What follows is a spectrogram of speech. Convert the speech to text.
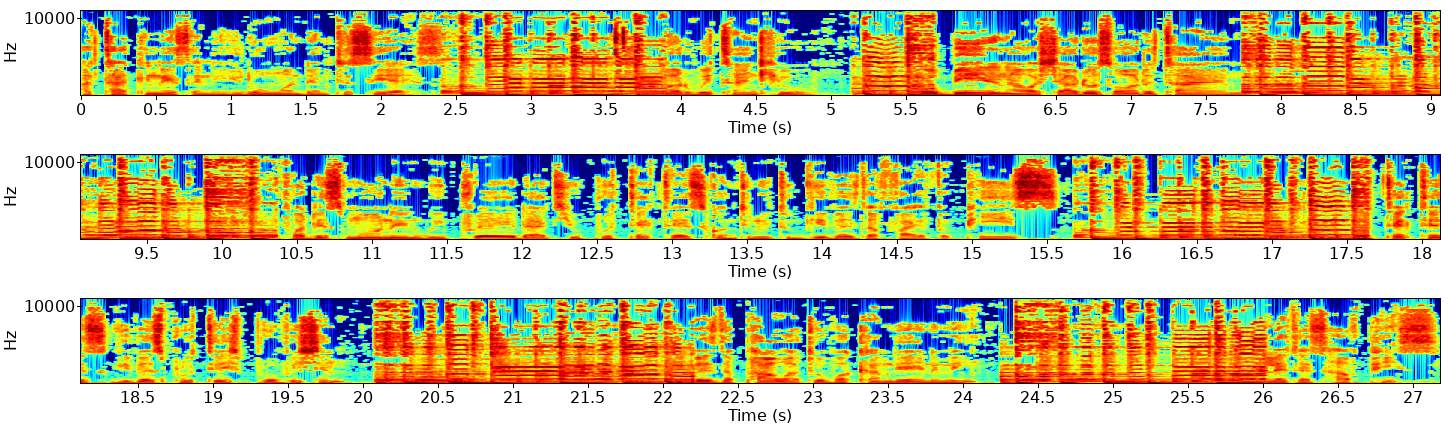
attacking us and you don't want them to see us. Lord, we thank you for being in our shadows all the time. For this morning, we pray that you protect us, continue to give us the five peace. Protect us, give us protection provision, give us the power to overcome the enemy. let us have peace.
